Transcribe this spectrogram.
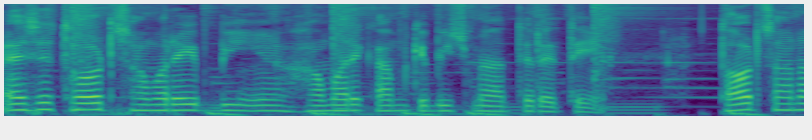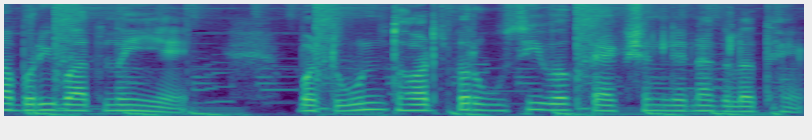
ऐसे थॉट्स हमारे भी हमारे काम के बीच में आते रहते हैं। थॉट्स आना बुरी बात नहीं है बट उन थॉट्स पर उसी वक्त एक्शन लेना गलत है।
